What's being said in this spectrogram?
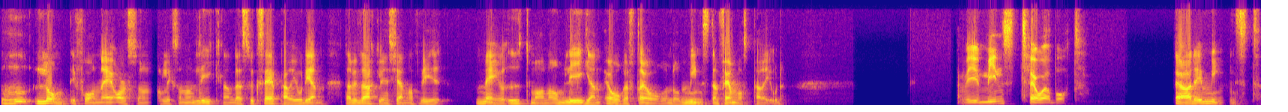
hur långt ifrån är Arsenal liksom någon liknande succéperiod igen? Där vi verkligen känner att vi är med och utmanar om ligan år efter år under minst en femårsperiod. Vi är minst två år bort. Ja, det är minst.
